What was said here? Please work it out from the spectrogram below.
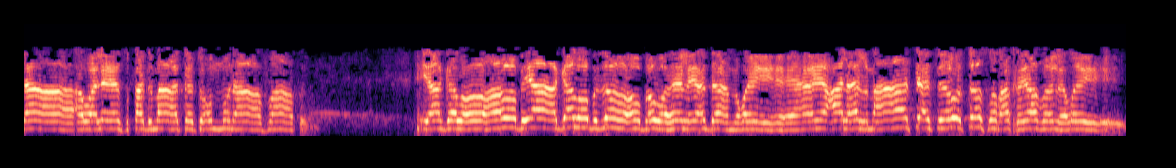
لا أوليس قد ماتت أمنا فاطمة. يا قلب يا قلب ذوب وهل يا دمعي على الماتت وتصرخ يا ضلعي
